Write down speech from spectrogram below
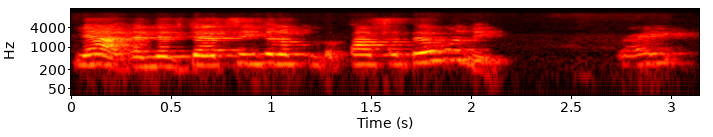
yeah, and if that's even a, a possibility, right?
